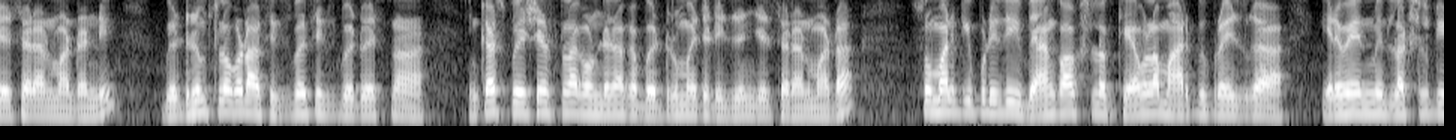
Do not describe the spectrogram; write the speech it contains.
చేశారనమాట అండి. బెడ్రూమ్స్లో కూడా సిక్స్ బై సిక్స్ బెడ్ వేసిన ఇంకా స్పేషియస్ లాగా ఉండేలాగా బెడ్రూమ్ అయితే డిజైన్ చేశారనమాట సో మనకి ఇప్పుడు ఇది బ్యాంకాక్స్లో కేవలం ఆర్పీ ప్రైస్గా ఇరవై ఎనిమిది లక్షలకి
